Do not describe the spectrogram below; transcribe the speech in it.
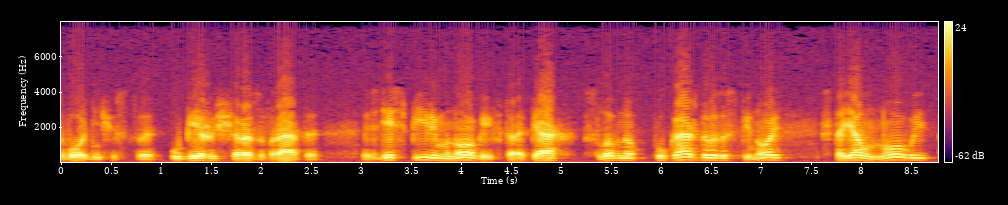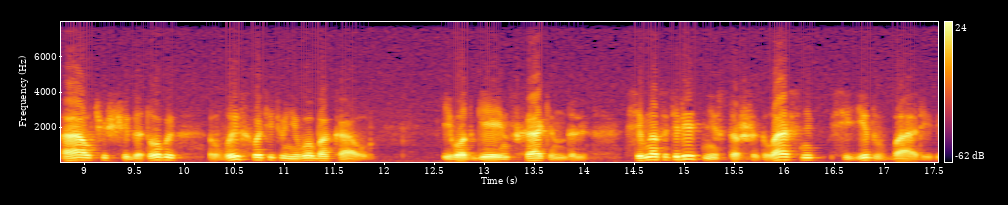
сводничества, убежища разврата, здесь пили много и в торопях, словно у каждого за спиной стоял новый, алчущий, готовый выхватить у него бокал. И вот Гейнс Хакендель, семнадцатилетний старшеклассник, сидит в баре.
